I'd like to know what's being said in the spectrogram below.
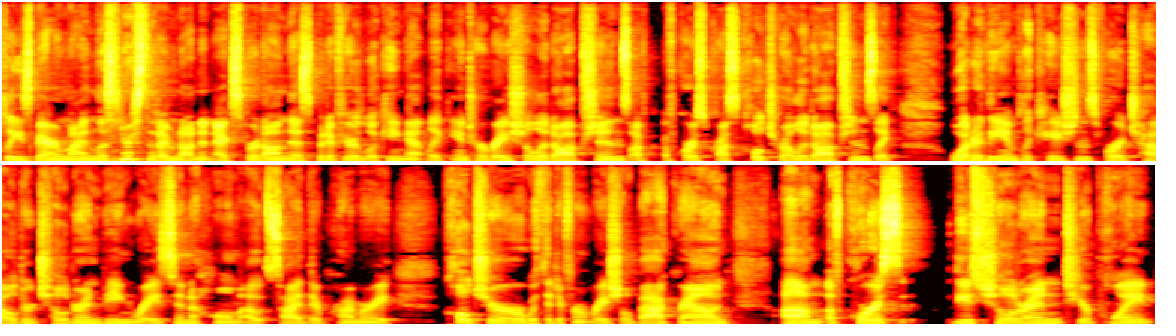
please bear in mind listeners that i'm not an expert on this but if you're looking at like interracial adoptions of, of course cross-cultural adoptions like what are the implications for a child or children being raised in a home outside their primary culture or with a different racial background? Um, of course these children to your point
